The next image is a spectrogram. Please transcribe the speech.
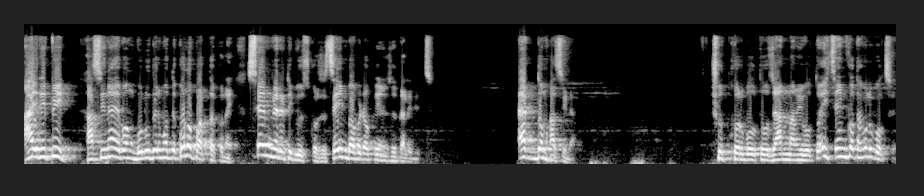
আই রিপিট হাসিনা এবং বুলুদের মধ্যে কোনো পার্থক্য নেই। সেম নেগেটিভ ইউজ করছে সেম ভাবে ডক্টর ইউনুসের গালি দিচ্ছে। একদম হাসিনা। সুৎখর বলতো জাহান্নামি বলতো, এই সেম কথাগুলো বলছে।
